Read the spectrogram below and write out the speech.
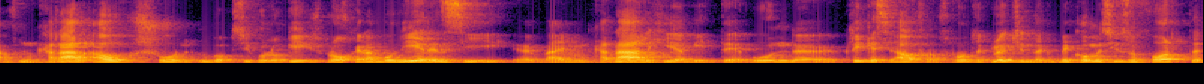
auf dem Kanal auch schon über Psychologie gesprochen. Abonnieren Sie beim Kanal hier bitte und klicken Sie auf das rote Glöckchen, dann bekommen Sie sofort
